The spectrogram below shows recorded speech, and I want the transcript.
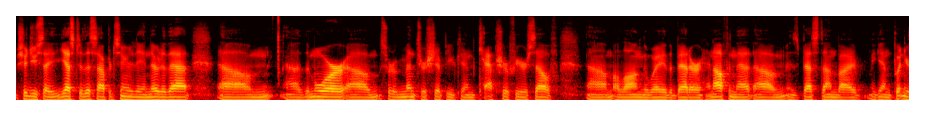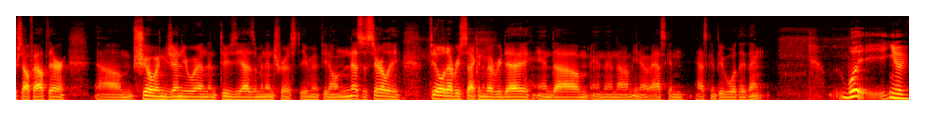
should you say yes to this opportunity and no to that? Um, uh, the more um, sort of mentorship you can capture for yourself um, along the way, the better. And often that um, is best done by, again, putting yourself out there, um, showing genuine enthusiasm and interest, even if you don't necessarily feel it every second of every day, and and then you know asking asking people what they think. What you know,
